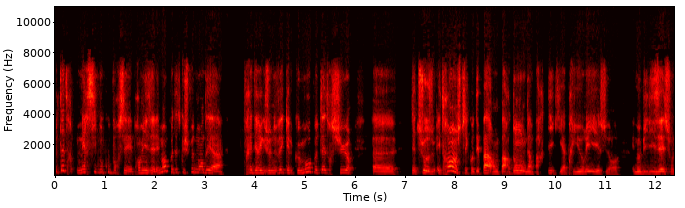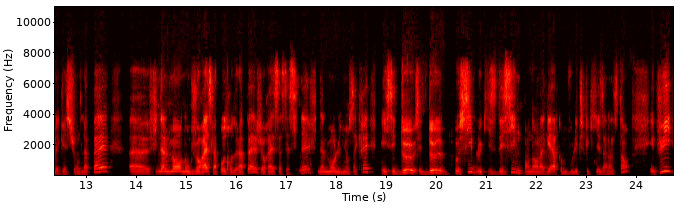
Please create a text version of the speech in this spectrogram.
Peut-être, merci beaucoup pour ces premiers éléments. Peut-être que je peux demander à Frédéric Genevet quelques mots, peut-être sur euh, cette chose étrange, c'est qu'au départ, on part donc d'un parti qui, a priori, est, sur, mobilisé sur les questions de la paix. Euh, finalement, donc Jaurès, l'apôtre de la paix, Jaurès assassiné, finalement l'union sacrée, et ces deux, ces deux possibles qui se dessinent pendant la guerre, comme vous l'expliquiez à l'instant. Et puis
